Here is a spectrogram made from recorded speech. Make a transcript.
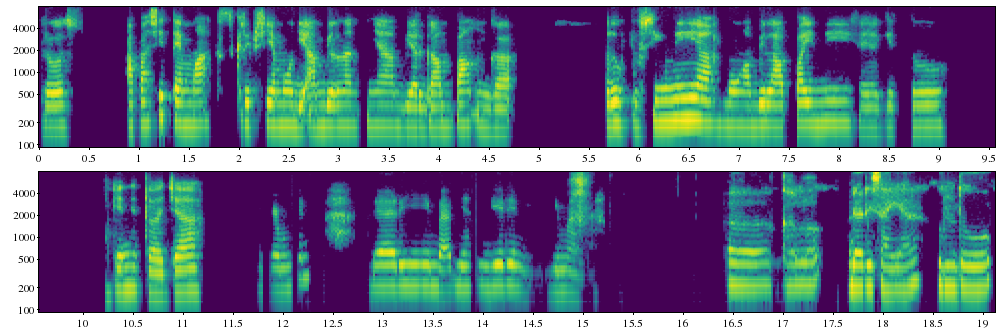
Terus apa sih tema skripsi yang mau diambil nantinya biar gampang? Enggak aduh pusing nih ya mau ngambil apa ini? Kayak gitu. Mungkin itu aja. Oke mungkin dari mbaknya sendiri nih gimana? Uh, kalau dari saya untuk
